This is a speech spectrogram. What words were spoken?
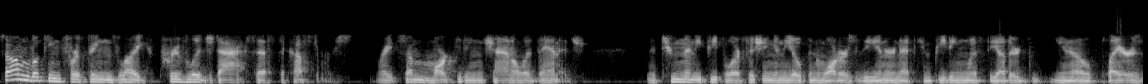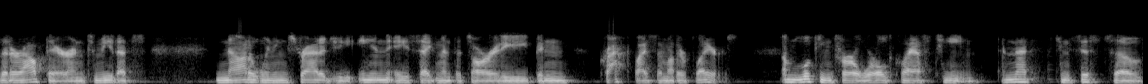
So I'm looking for things like privileged access to customers, right? Some marketing channel advantage. You know, too many people are fishing in the open waters of the internet, competing with the other, you know, players that are out there. And to me, that's not a winning strategy in a segment that's already been cracked by some other players. I'm looking for a world class team, and that consists of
